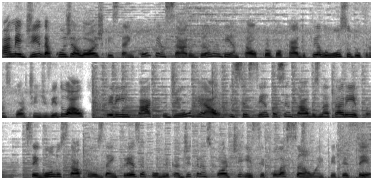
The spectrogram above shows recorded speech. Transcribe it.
A medida, cuja lógica está em compensar o dano ambiental provocado pelo uso do transporte individual, teria impacto de R$ 1,60 na tarifa, segundo os cálculos da Empresa Pública de Transporte e Circulação, a IPTC.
